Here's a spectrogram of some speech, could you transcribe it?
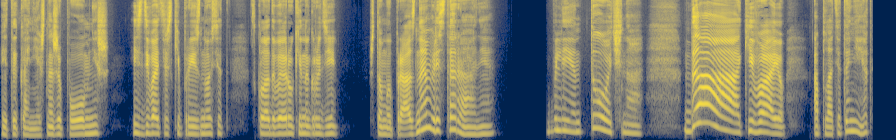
И ты, конечно же, помнишь, издевательски произносит, складывая руки на груди что мы празднуем в ресторане. Блин, точно. Да, киваю. А платья-то нет.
